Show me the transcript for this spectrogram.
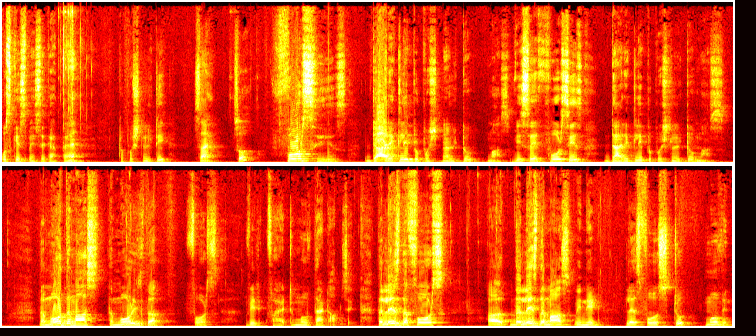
उस केस में इसे कहते हैं proportionality sign so force is directly proportional to mass we say force is directly proportional to mass the more the mass the more is the force we require to move that object the less the force the less the mass we need less force to move in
